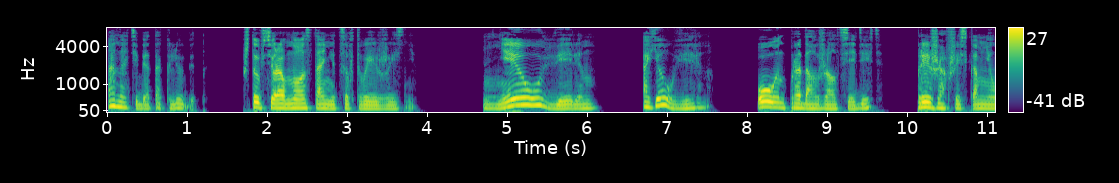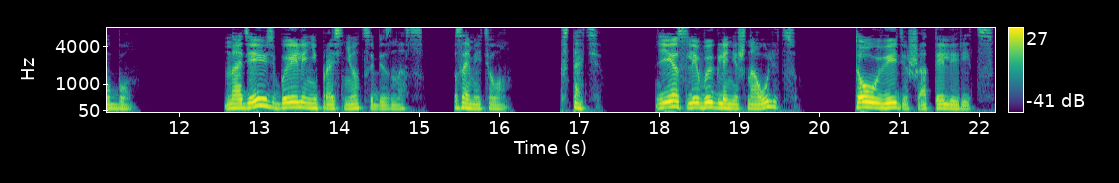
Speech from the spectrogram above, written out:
Она тебя так любит, что все равно останется в твоей жизни. Не уверен. А я уверена. Оуэн продолжал сидеть, прижавшись ко мне лбом. «Надеюсь, Бейли не проснется без нас», — заметил он. «Кстати, если выглянешь на улицу, то увидишь отель Риц.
